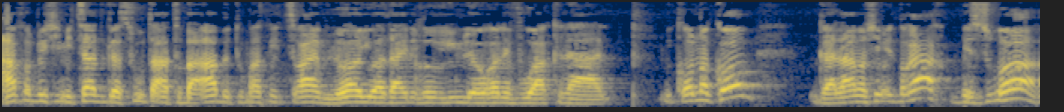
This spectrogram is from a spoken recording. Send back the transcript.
אף על פי שמצד גסות ההטבעה בטומאת מצרים לא היו עדיין ראויים לאור הנבואה כלל. מכל מקום, גלם השם יתברך בזרוע,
